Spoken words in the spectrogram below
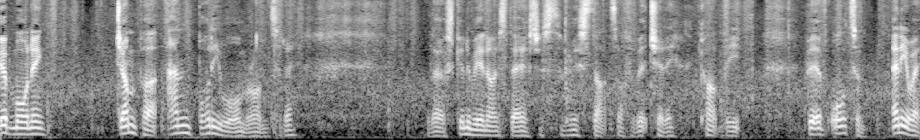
Good morning. Jumper and body warmer on today. Although it's going to be a nice day, it's just it starts off a bit chilly. Can't beat a bit of autumn. Anyway,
